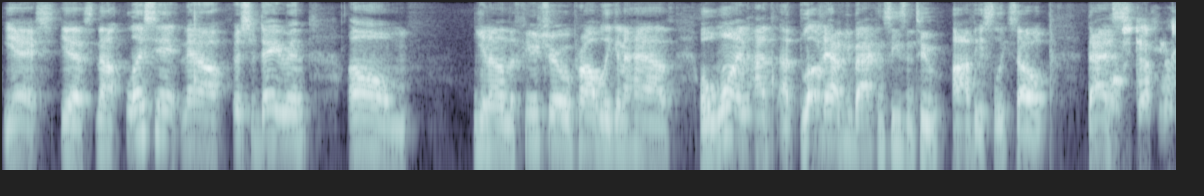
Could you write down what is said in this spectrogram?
Yes, yes. Now listen, now Mr. David, um, you know, in the future we're probably gonna have. Well, one, I'd, I'd love to have you back in season two, obviously. So that's Most definitely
